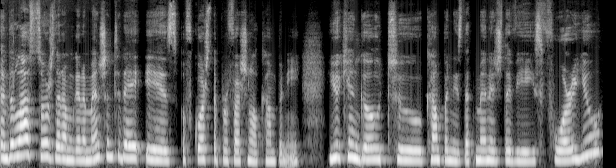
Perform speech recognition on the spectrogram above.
And the last source that I'm going to mention today is, of course, a professional company. You can go to companies that manage the VAs for you.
